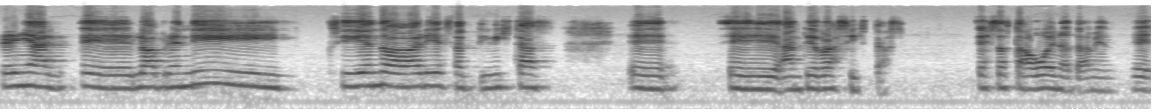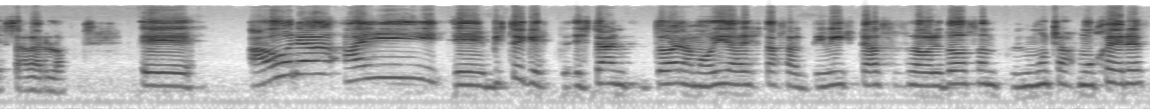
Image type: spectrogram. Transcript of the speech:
Genial, eh, lo aprendí siguiendo a varias activistas antirracistas. Eso está bueno también saberlo. Ahora hay, eh, viste que están toda la movida de estas activistas, sobre todo son muchas mujeres.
